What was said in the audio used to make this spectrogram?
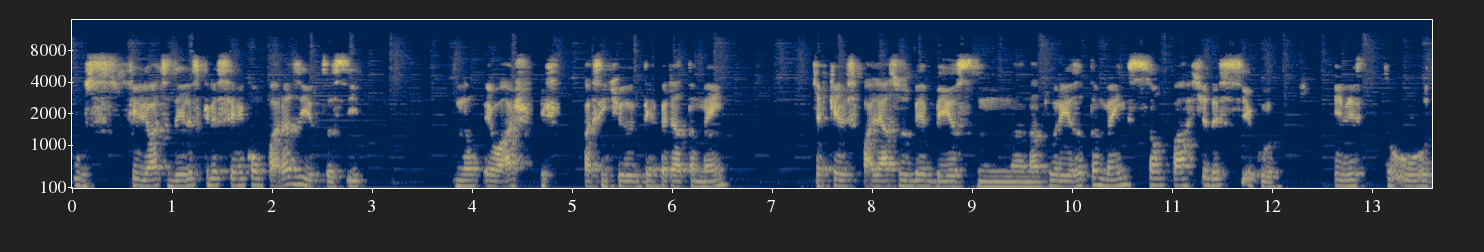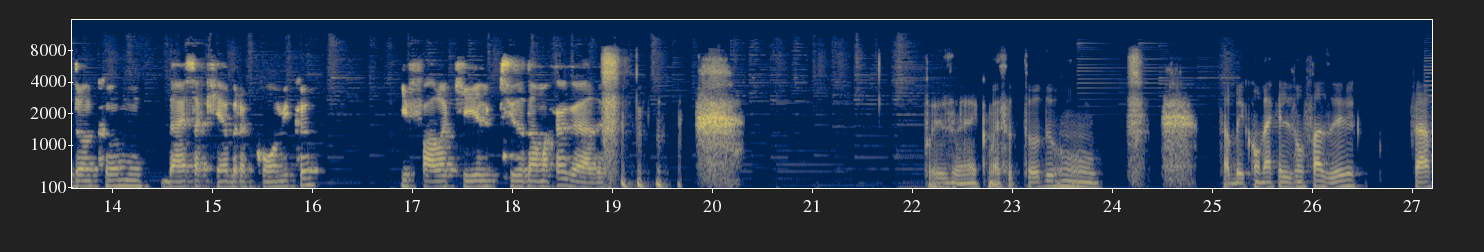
os filhotes deles crescerem como parasitas. E não, eu acho que faz sentido interpretar também que aqueles palhaços bebês na natureza também são parte desse ciclo. Ele, o Duncan dá essa quebra cômica e fala que ele precisa dar uma cagada. Pois é, começa todo um. Saber como é que eles vão fazer pra,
